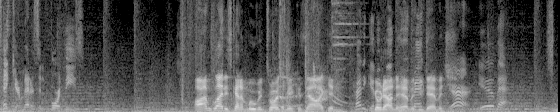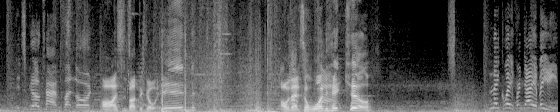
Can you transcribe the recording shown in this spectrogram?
Take your medicine, fourthies. Oh, I'm glad he's kind of moving towards me, because now I can Trying to get go down to him and do damage. Sure, you bet. It's go time, Buttlord. Oh, this is about to go in. Oh, that's a one-hit kill. Make way for diabetes.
